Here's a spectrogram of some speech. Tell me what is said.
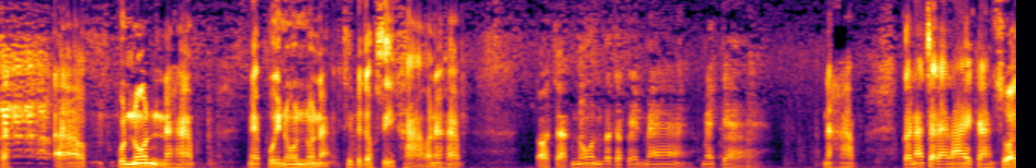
สะอ่าคุณนุ่นนะครับ แม่ปุ๋ยนุ่นนุ่นอะที่เป็นดอกสีขาวนะครับ ต่อจากนุ่นก็จะเป็นแม่แม่แก่นะครับ ก็น่าจะไล่ๆกันส่วน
